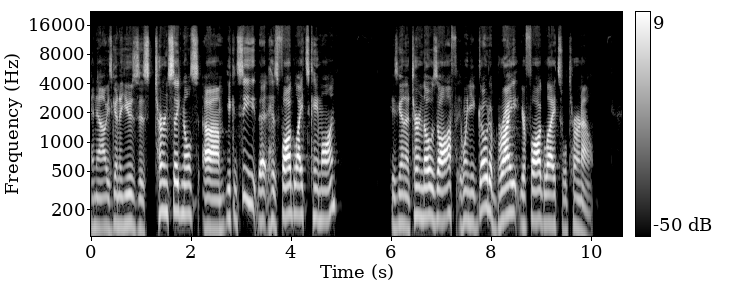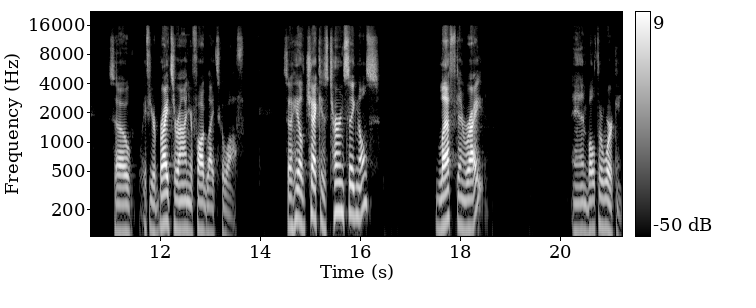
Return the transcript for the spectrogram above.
And now he's going to use his turn signals. Um, you can see that his fog lights came on. He's going to turn those off. When you go to bright, your fog lights will turn out. So if your brights are on, your fog lights go off. So he'll check his turn signals, left and right, and both are working.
